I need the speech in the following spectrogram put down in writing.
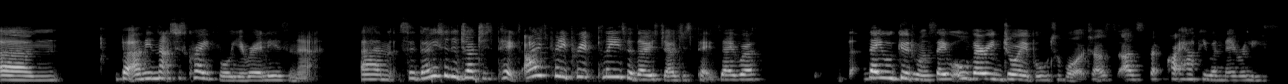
Um, but I mean, that's just Craig for you, really, isn't it? Um, so those are the judges' picks. I was pretty, pretty pleased with those judges' picks. They were they were good ones. They were all very enjoyable to watch. I was I was quite happy when they released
